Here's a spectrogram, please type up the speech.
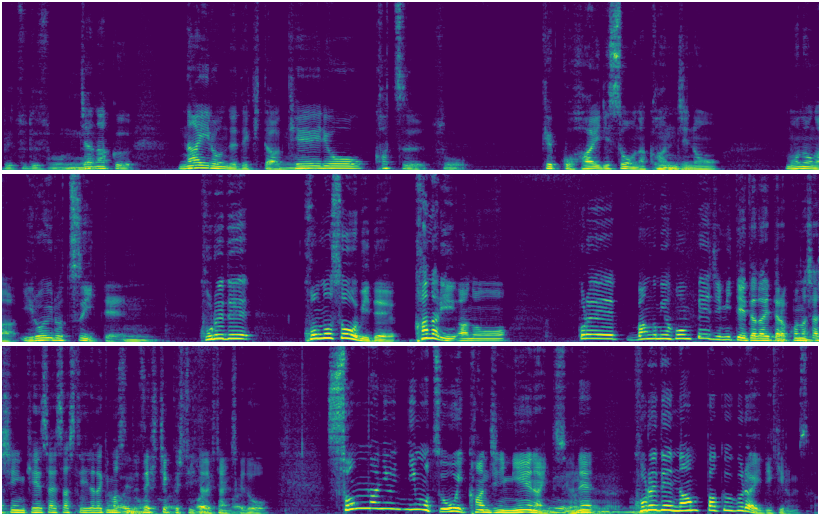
別ですもんね。じゃなく、ナイロンでできた軽量かつ結構入りそうな感じのものがいろいろついて、うん。これでこの装備でかなりあのこれ番組ホームページ見ていただいたらこの写真掲載させていただきますのではい。ぜひチェックしていただきたいんですけどそんなに荷物多い感じに見えないんですよね。うん。これで何泊ぐらいできるんですか？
